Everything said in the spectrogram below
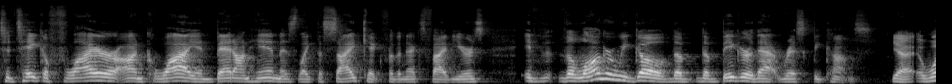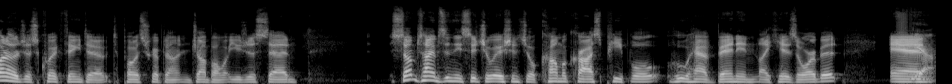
to take a flyer on Kawhi and bet on him as like the sidekick for the next five years if the longer we go, the the bigger that risk becomes. Yeah, one other just quick thing to to postscript on and jump on what you just said. Sometimes in these situations, you'll come across people who have been in like his orbit, and yeah.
